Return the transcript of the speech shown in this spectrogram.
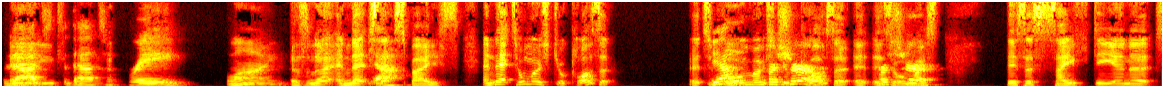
That's and, that's a great line, isn't it? And that's yeah. that space, and that's almost your closet. It's yeah, almost your sure. closet. It for is sure. almost there's a safety in it,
